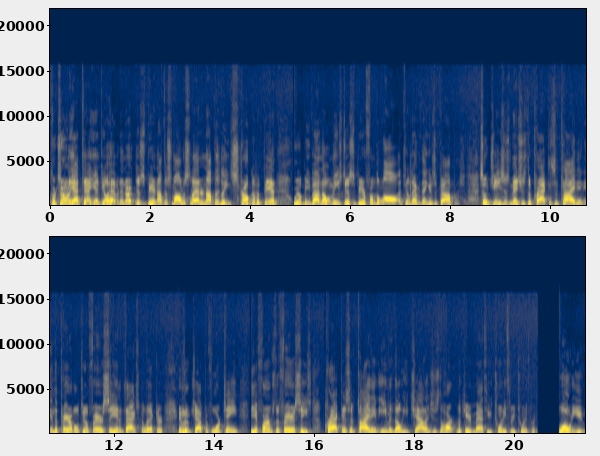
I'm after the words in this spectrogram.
For truly I tell you, until heaven and earth disappear, not the smallest letter, not the least stroke of a pen will be by no means disappear from the law until everything is accomplished. So Jesus mentions the practice of tithing in the parable to a Pharisee and a tax collector in Luke chapter 14. He affirms the Pharisee's practice of tithing even though he challenges the heart. Look here in Matthew 23 23. Woe to you.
